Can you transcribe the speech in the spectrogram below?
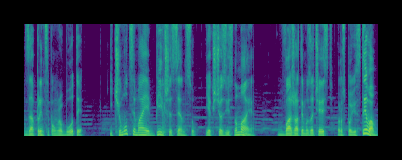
за принципом роботи? І чому це має більше сенсу, якщо, звісно, має? Вважатиму за честь розповісти вам.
